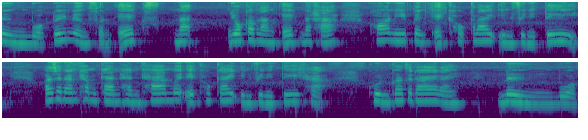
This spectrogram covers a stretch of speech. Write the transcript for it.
1 บวกด้วย 1 ส่วน x นะยกกำลัง x นะคะ ข้อนี้เป็น x เข้าใกล้ infinity เพราะฉะนั้นทำการแทนค่าเมื่อ x เข้าใกล้ infinity ค่ะ คุณก็จะได้อะไร 1 บวก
